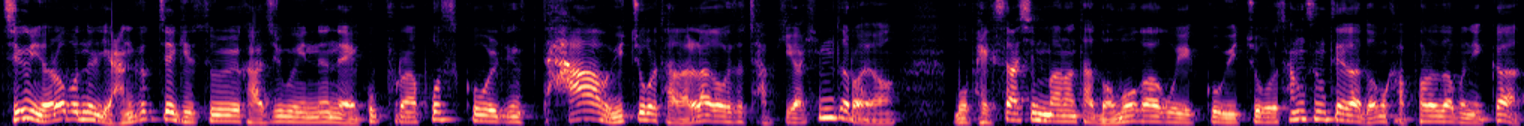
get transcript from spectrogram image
지금 여러분들 양극재 기술 가지고 있는 에코프로나 포스코홀딩 다 위쪽으로 다 날아가고 있어 잡기가 힘들어요. 뭐 140만 원 다 넘어가고 있고 위쪽으로 상승세가 너무 가파르다 보니까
